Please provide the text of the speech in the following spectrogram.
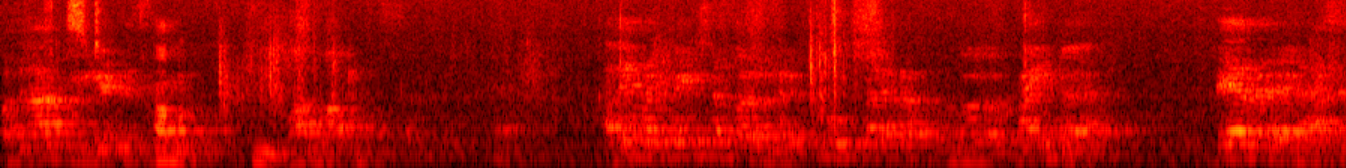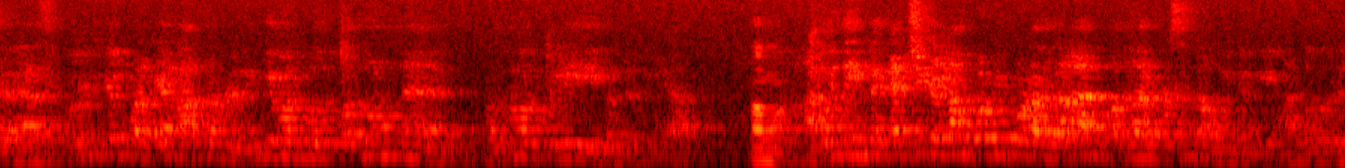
பதினாறு புள்ளி ஏழு ஆமா. ம். வாங்குவாங்கன்னு சொல்லியிருக்காங்க. அதே மாதிரி பேஜ் நம்பர் டூ பேராகிராஃப் ஃபைவ்ல தேர் ஆஸ் ஆஸ் பொலிட்டிக்கல் பார்ட்டியா நாம் தமிழர் இங்கே வரும்போது பதினொன்று பதினோரு புள்ளி வந்தது இல்லையா ஆமா. அது வந்து இந்த கட்சிகள்லாம் போட்டி போடாதனால அந்த பதினாறு பர்சன்ட் அவங்களுக்கு அங்கே அந்த ஒரு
